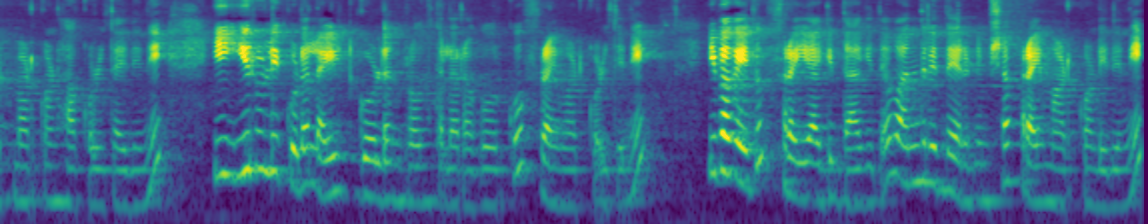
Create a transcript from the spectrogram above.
ಕಟ್ ಮಾಡ್ಕೊಂಡು ಹಾಕ್ಕೊಳ್ತಾ ಇದ್ದೀನಿ. ಈ ಈರುಳ್ಳಿ ಕೂಡ ಲೈಟ್ ಗೋಲ್ಡನ್ ಬ್ರೌನ್ ಕಲರ್ ಆಗೋವರೆಗೂ ಫ್ರೈ ಮಾಡ್ಕೊಳ್ತೀನಿ. ಇವಾಗ ಇದು ಫ್ರೈ ಆಗಿದ್ದಾಗಿದೆ. ಒಂದರಿಂದ ಎರಡು ನಿಮಿಷ ಫ್ರೈ ಮಾಡ್ಕೊಂಡಿದ್ದೀನಿ.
